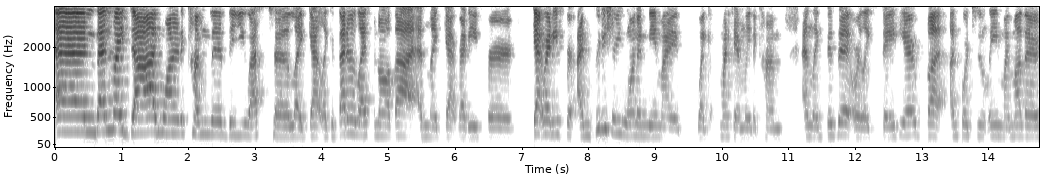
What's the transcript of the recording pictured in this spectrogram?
And then my dad wanted to come to the US to like get like a better life and all that and like get ready for get ready for I'm pretty sure he wanted me and my like my family to come and like visit or like stay here. But unfortunately my mother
